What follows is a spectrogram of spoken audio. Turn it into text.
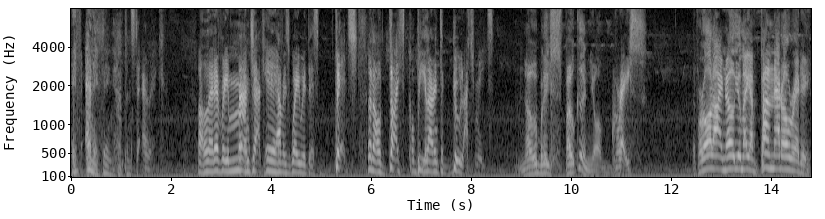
If anything happens to Eric, I'll let every manjack here have his way with this bitch, and I'll dice Kobyla into goulash meat. Nobly spoken, your grace. But for all I know, you may have done that already.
